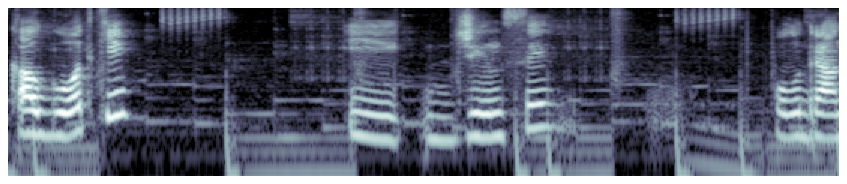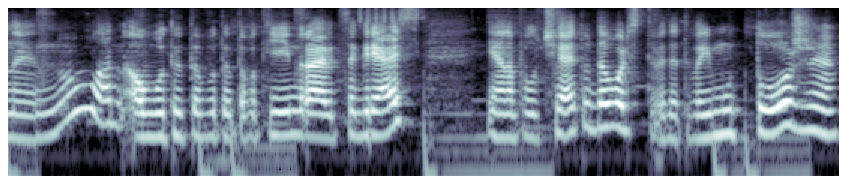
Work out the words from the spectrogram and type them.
Колготки и джинсы полудраные. Ну ладно, а вот это, вот это вот ей нравится грязь, и она получает удовольствие от этого. Ему тоже.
